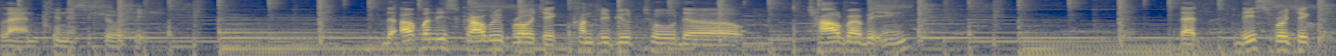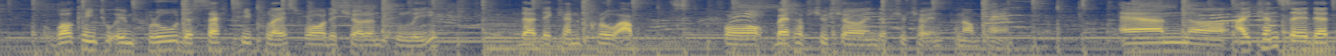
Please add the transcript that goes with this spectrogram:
land tenure security. The Urban Discovery Project contribute to the child well-being that this project working to improve the safety place for the children to live, that they can grow up for better future in the future in Phnom Penh. And uh, I can say that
